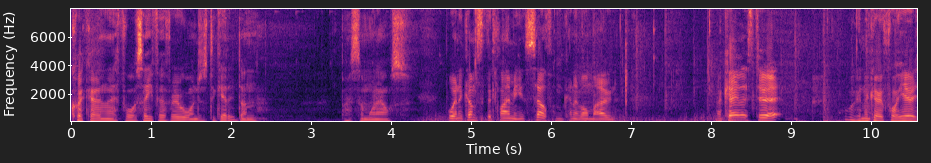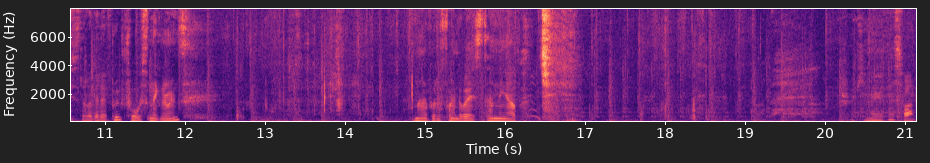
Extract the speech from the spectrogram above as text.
quicker and therefore safer for everyone just to get it done by someone else. But when it comes to the climbing itself, I'm kind of on my own. Okay, let's do it. What we're going to go for here is just a little bit of brute force and ignorance. Now I've got to find a way of standing up. Tricky move, this one.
